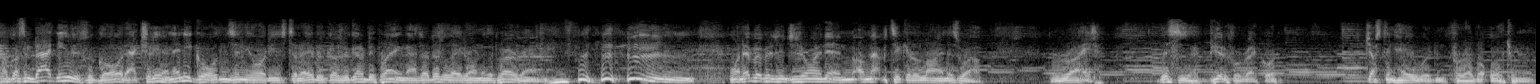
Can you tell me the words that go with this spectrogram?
I've got some bad news for Gord actually, and any Gordons in the audience today because we're going to be playing that a little later on in the program. want everybody to join in on that particular line as well. Right. This is a beautiful record. Justin Hayward and Forever Autumn.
